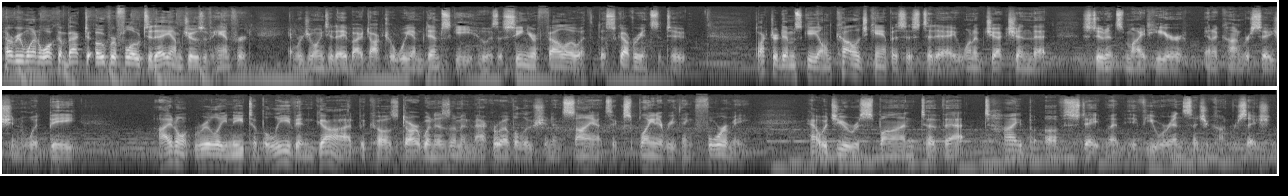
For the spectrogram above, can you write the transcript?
Hey everyone, welcome back to Overflow Today. I'm Joseph Hanford, and we're joined today by Dr. William Dembski, who is a senior fellow at the Discovery Institute. Dr. Dembski, on college campuses today, one objection that students might hear in a conversation would be I don't really need to believe in God because Darwinism and macroevolution and science explain everything for me. How would you respond to that type of statement if you were in such a conversation?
